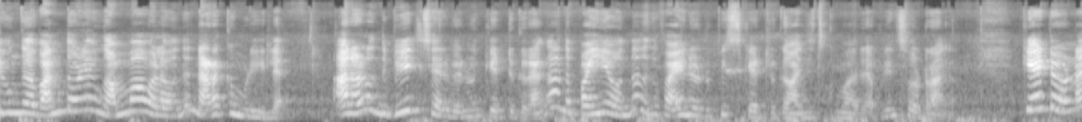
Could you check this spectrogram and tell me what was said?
இவங்க வந்தோடனே இவங்க அம்மாவால் வந்து நடக்க முடியல. அதனால் வந்து வீல் சேர் வேணும்னு கேட்டுக்கிறாங்க. அந்த பையன் வந்து அதுக்கு ஃபைவ் ஹண்ட்ரட் ருபீஸ் கேட்டிருக்கான் அஜித்குமார் அப்படின்னு சொல்கிறாங்க கேட்டோன்னா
